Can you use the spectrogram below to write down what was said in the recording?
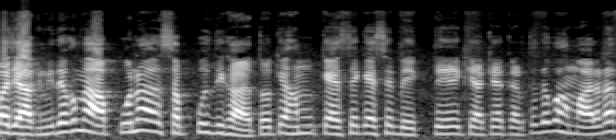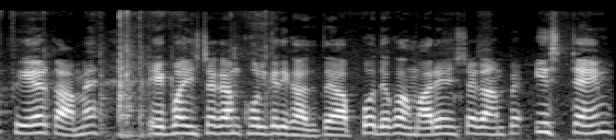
मज़ाक नहीं। देखो मैं आपको ना सब कुछ दिखाता हूँ कि हम कैसे कैसे बेचते हैं क्या क्या करते हैं? देखो हमारा ना फेयर काम है। एक बार इंस्टाग्राम खोल के दिखा देते हैं आपको। देखो हमारे इंस्टाग्राम पे इस टाइम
